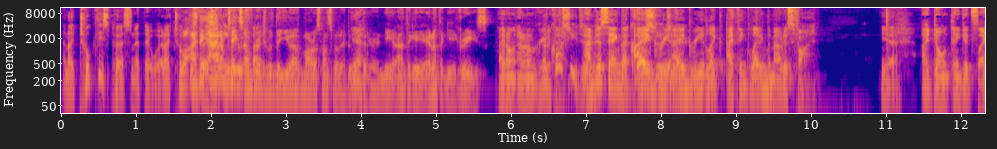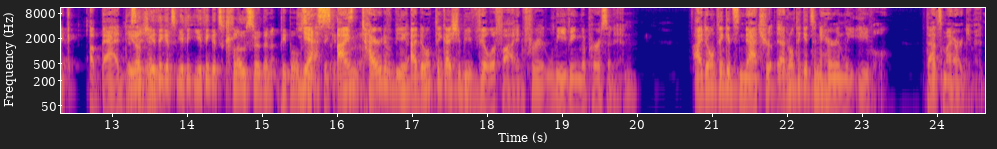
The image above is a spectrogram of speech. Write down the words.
And I took this person at their word. I took. Well, this I think Adam takes umbrage faith. with the you have moral responsibility to people Yeah. that are in need. I don't think he, I don't think he agrees. I don't, I don't agree Of with course that. you do. I'm just saying that I agree. I agree. Like, I think letting them out is fine. Yeah. I don't think it's like a bad decision. you think it's you think you think it's closer than people. Yes, think it is, I'm though. tired of being. I don't think I should be vilified for leaving the person in. I don't think it's natural. I don't think it's inherently evil. That's my argument.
